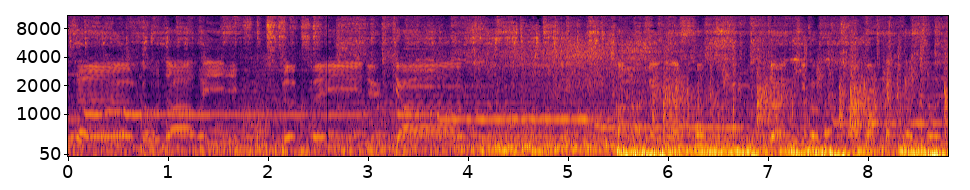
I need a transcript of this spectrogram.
C'est Castelnaudary, le pays du cassoulet. Ah, ben il reste 38 km avant Carcassonne.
